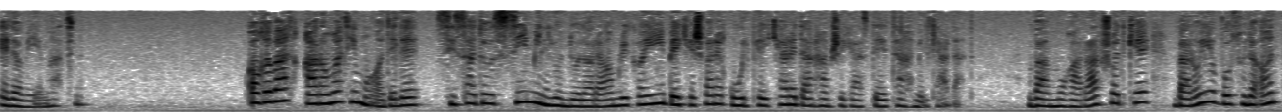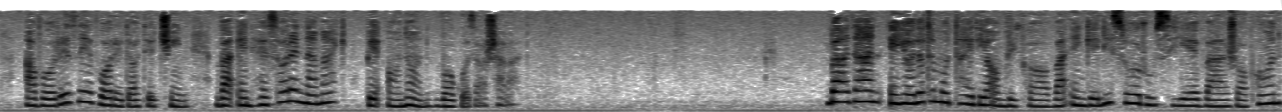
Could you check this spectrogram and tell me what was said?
ادامه متن. عاقبت قرامتی معادل 330 میلیون دلار آمریکایی به کشور قولپیکر در هم شکسته تحمیل کردند. و مقرر شد که برای وصول آن عوارض واردات چین و انحصار نمک به آنان واگذار شود. بعدا ایالات متحده آمریکا و انگلیس و روسیه و ژاپن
